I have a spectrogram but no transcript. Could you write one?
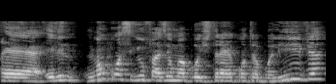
é, ele não conseguiu fazer uma boa estreia contra a Bolívia,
